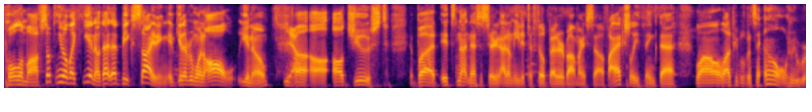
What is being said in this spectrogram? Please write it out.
pull him off, something, you know, like, you know, that, that'd be exciting. It'd get everyone all, you know, Yeah. uh, all, all juiced, but it's not necessary. I don't need it to feel better about myself. I actually think that while a lot of people have been saying, oh,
